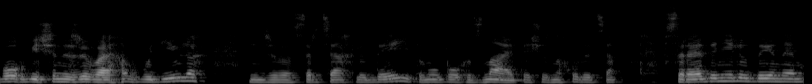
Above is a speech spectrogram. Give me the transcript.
Бог більше не живе в будівлях, Він живе в серцях людей, і тому Бог знає те, що знаходиться всередині людини.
